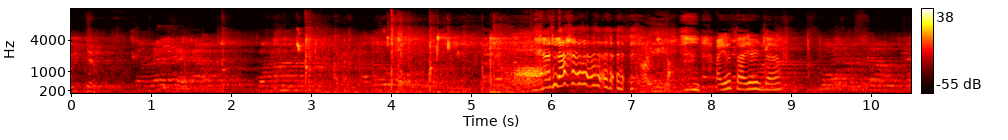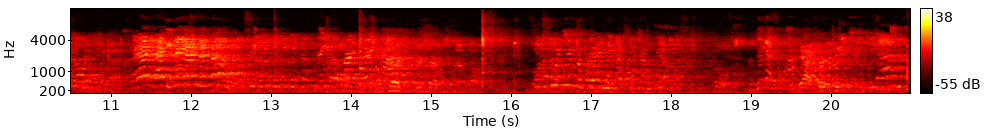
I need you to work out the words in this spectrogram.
three, two. Are you tired now? Yeah, 13.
